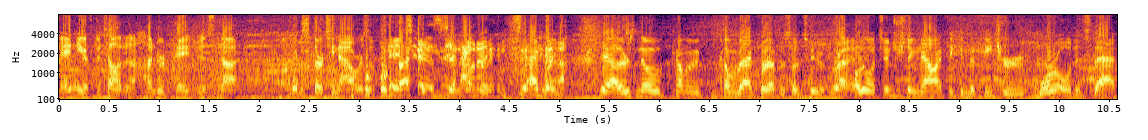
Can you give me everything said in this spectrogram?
And you have to tell it in 100 pages, not what is 13 hours of pages. Right, you know I exactly. mean? Exactly. Yeah. there's no coming coming back for episode two. Right. Although what's interesting now, I think in the feature world is that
